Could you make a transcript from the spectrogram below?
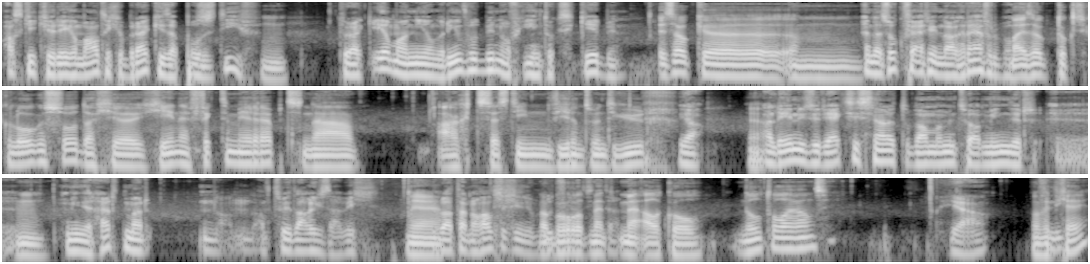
Als ik je regelmatig gebruik, is dat positief. Hmm. Terwijl ik helemaal niet onder invloed ben of geïntoxiceerd ben. Is ook, eh, ehm, En dat is ook 15 dagen rijverbod. maar is ook toxicologisch zo dat je geen effecten meer hebt na 8, 16, 24 uur? Ja. Alleen is je reactiesnelheid op dat moment wel minder, eh, Hm. minder hard, maar na, na twee dagen is dat weg. Ja. Omdat dat nog altijd in je Maar bloed bijvoorbeeld zit, met, met alcohol, nul tolerantie? Ja. Wat vind jij?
